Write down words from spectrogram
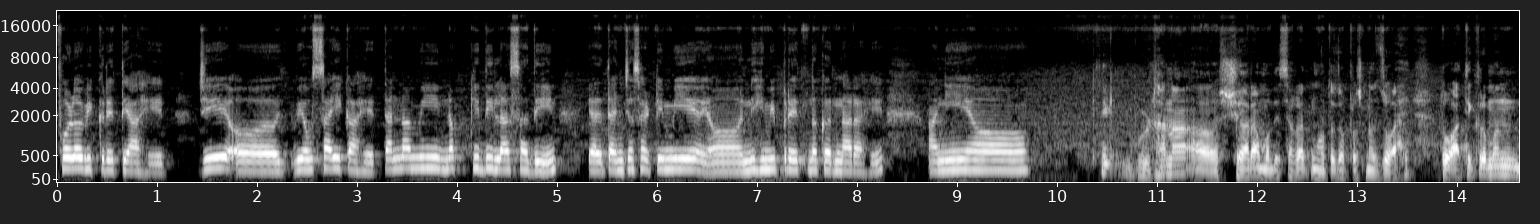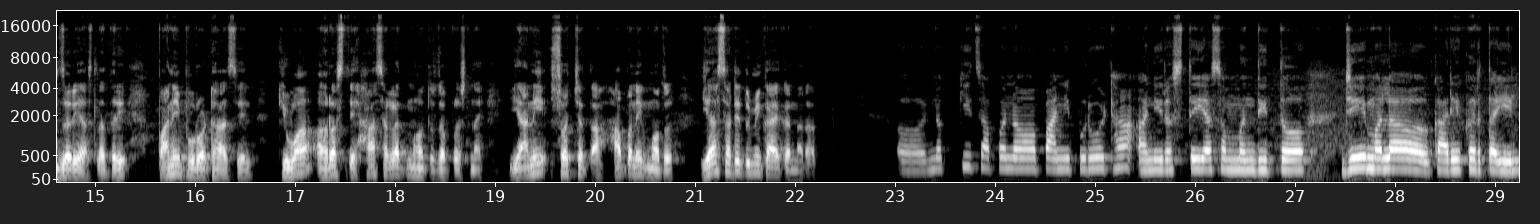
फळं विक्रेते आहेत जे व्यावसायिक आहेत त्यांना मी नक्की दिलासा देईन. या त्यांच्यासाठी मी नेहमी प्रयत्न करणार आहे. आणि एक बुलढाणा शहरामध्ये सगळ्यात महत्त्वाचा प्रश्न जो आहे तो अतिक्रमण जरी असला तरी पाणी पुरवठा असेल किंवा रस्ते हा सगळ्यात महत्त्वाचा प्रश्न आहे. याने स्वच्छता हा पण एक महत्त्व यासाठी तुम्ही काय करणार आहात? नक्कीच आपण पाणी पुरवठा आणि रस्ते या संबंधित जे मला कार्य करता येईल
